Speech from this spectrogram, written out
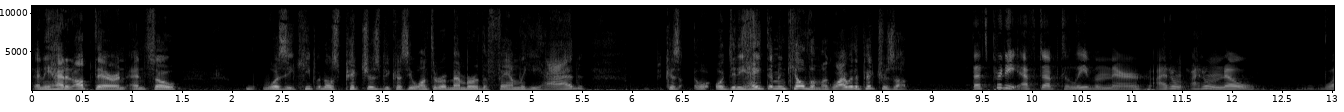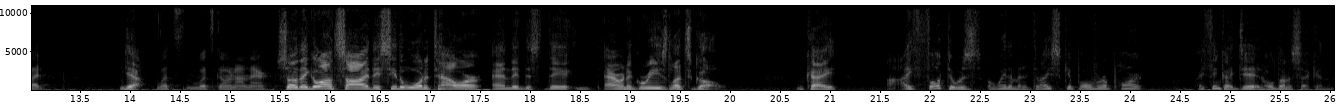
And he had it up there, and, and so was he keeping those pictures because he wanted to remember the family he had? Because or, or did he hate them and kill them? Like why were the pictures up? That's pretty effed up to leave him there. I don't, I don't know what Yeah. what's what's going on there. So they go outside, they see the water tower, and they they Aaron agrees, let's go. Okay. I thought there was. Oh wait a minute, did I skip over a part? I think I did. Hold on a second.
